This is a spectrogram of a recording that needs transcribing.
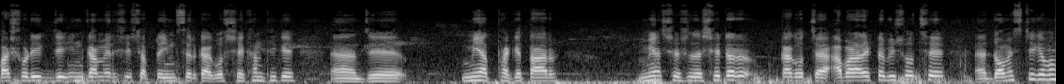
বা বাৎসরিক যে ইনকামের হিসাবটা, ইমসের কাগজ, সেখান থেকে যে মেয়াদ থাকে তার মেয়াদ শেষ হয়ে যায়, সেটার কাগজ চায় আবার আরেকটা বিষয় হচ্ছে ডোমেস্টিক এবং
